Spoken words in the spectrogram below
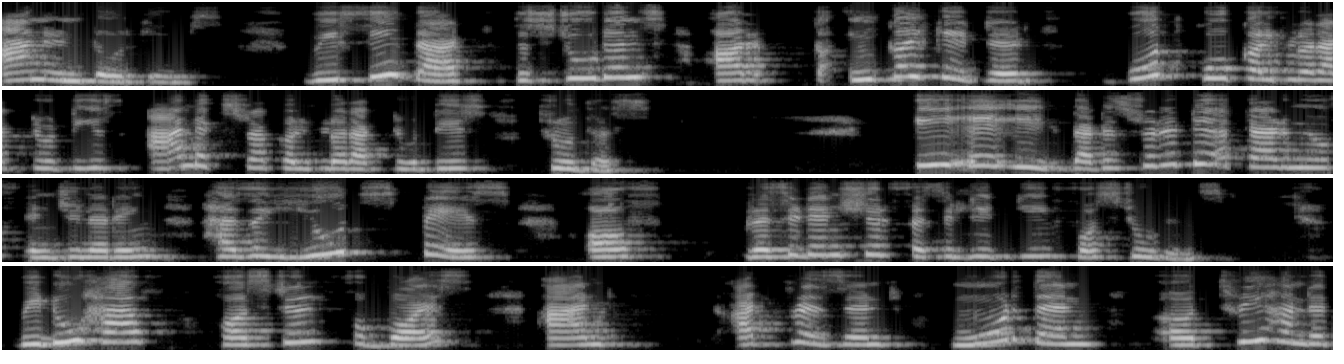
and indoor games. We see that the students are inculcated both co-curricular activities and extracurricular activities through this. TAE, that is Trinity Academy of Engineering, has a huge space of residential facility for students. We do have hostel for boys and at present more than uh, 300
